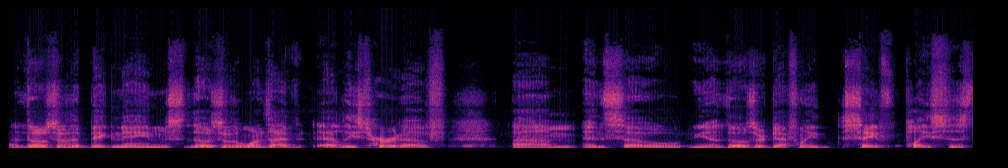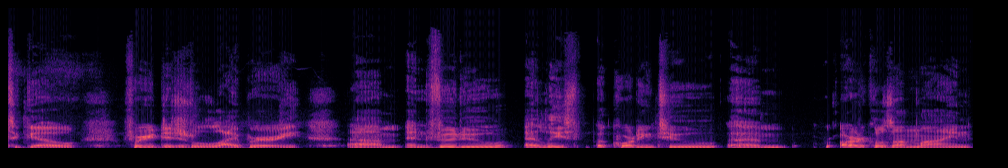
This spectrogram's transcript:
those are the big names. Those are the ones I've at least heard of. Um, and so, you know, those are definitely safe places to go for your digital library. Um, and Vudu, at least according to um, articles online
